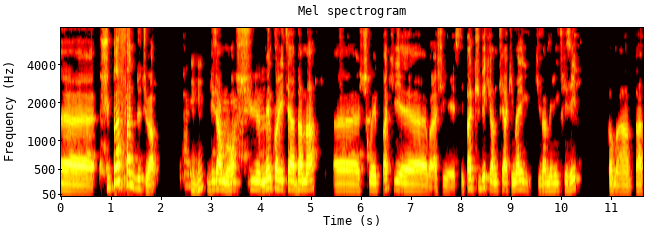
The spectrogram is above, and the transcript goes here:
Euh, je suis pas fan de Tua. Mmh Bizarrement, je suis même quand il était à Bama, euh, je trouvais pas qu'il euh, voilà, c'est pas le QB qui va me faire qui qui va m'électriser comme un Pat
